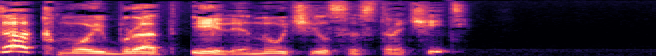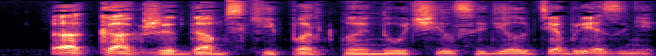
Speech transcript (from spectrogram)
как мой брат Эля научился строчить? А как же дамский портной научился делать обрезание?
